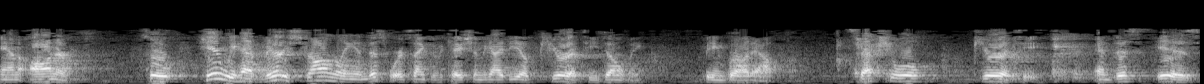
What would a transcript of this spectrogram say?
and honor. So here we have very strongly in this word sanctification the idea of purity, don't we? Being brought out. Sexual purity. And this is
